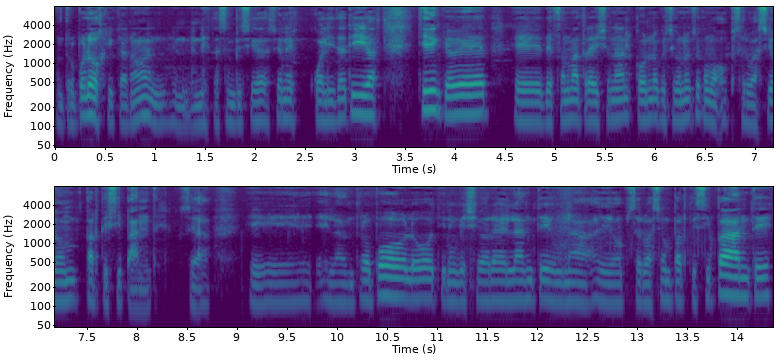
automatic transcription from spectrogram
antropológica, ¿no? en, estas investigaciones cualitativas, tienen que ver eh, de forma tradicional con lo que se conoce como observación participante. O sea, eh, el antropólogo tiene que llevar adelante una observación participante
